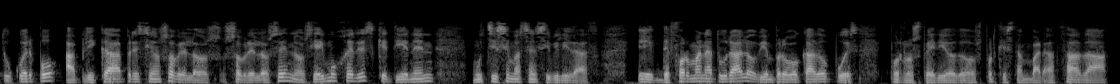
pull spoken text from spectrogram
tu cuerpo aplica presión sobre los, sobre los senos. Y hay mujeres que tienen muchísima sensibilidad, eh, de forma natural o bien provocado pues por los periodos, porque está embarazada,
